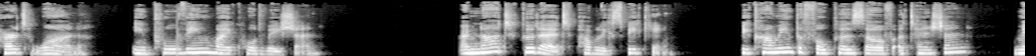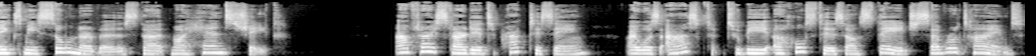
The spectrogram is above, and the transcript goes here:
Part 1 Improving my cultivation. I'm not good at public speaking. Becoming the focus of attention makes me so nervous that my hands shake. After I started practicing, I was asked to be a hostess on stage several times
